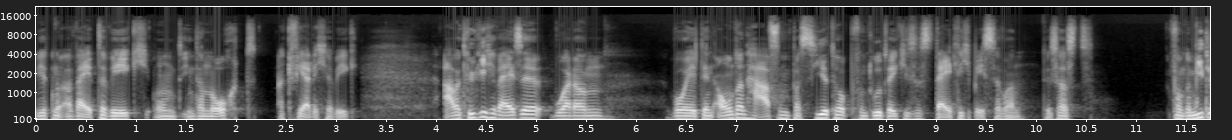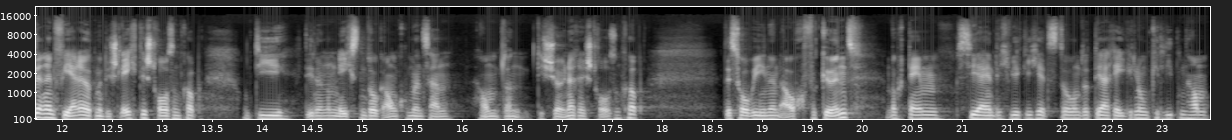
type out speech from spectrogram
wird nur ein weiter Weg und in der Nacht ein gefährlicher Weg. Aber glücklicherweise war dann, wo ich den anderen Hafen passiert habe, von dort weg ist es deutlich besser geworden. Das heißt, von der mittleren Fähre hat man die schlechte Straßen gehabt und die, die dann am nächsten Tag angekommen sind, haben dann die schönere Straßen gehabt. Das habe ich ihnen auch vergönnt, nachdem sie eigentlich wirklich jetzt da unter der Regelung gelitten haben.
